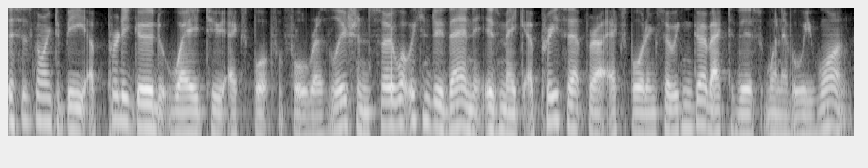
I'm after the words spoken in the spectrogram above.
this is going to be a pretty good way to export for full resolution. So what we can do then is make a preset for our exporting so we can go back to this whenever we want.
